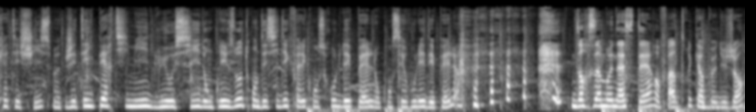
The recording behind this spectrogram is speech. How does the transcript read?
catéchisme. J'étais hyper timide, lui aussi. Donc les autres ont décidé qu'il fallait qu'on se roule des pelles. Donc on s'est roulé des pelles dans un monastère, enfin un truc un peu du genre.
